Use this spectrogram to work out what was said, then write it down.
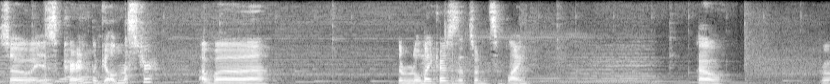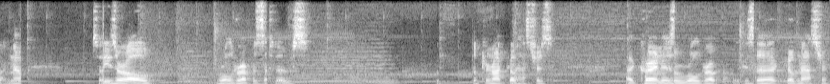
So is Curran the guildmaster of uh the rulemakers? That's what it's implying? Oh. Right, no. So these are all world representatives. But they're not guildmasters. Uh, Curran is the world rep is the guildmaster.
